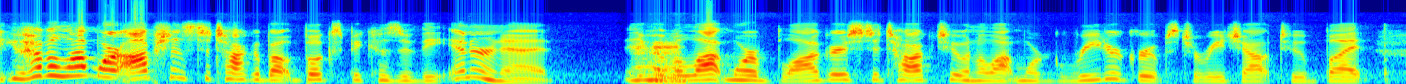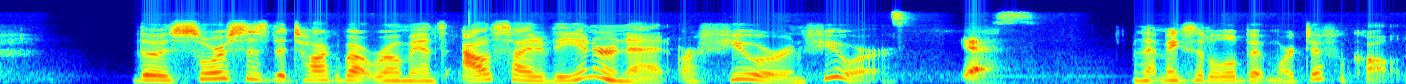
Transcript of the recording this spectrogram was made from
you have a lot more options to talk about books because of the internet. And you mm-hmm. have a lot more bloggers to talk to and a lot more reader groups to reach out to. But the sources that talk about romance outside of the internet are fewer and fewer. Yes. And that makes it a little bit more difficult.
